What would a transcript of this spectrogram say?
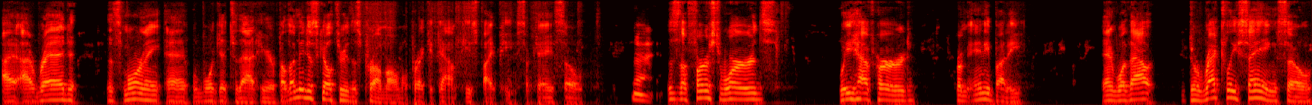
I, I read this morning, and we'll get to that here. But let me just go through this promo. and We'll break it down piece by piece. Okay, so All right. this is the first words we have heard from anybody, and without directly saying so,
